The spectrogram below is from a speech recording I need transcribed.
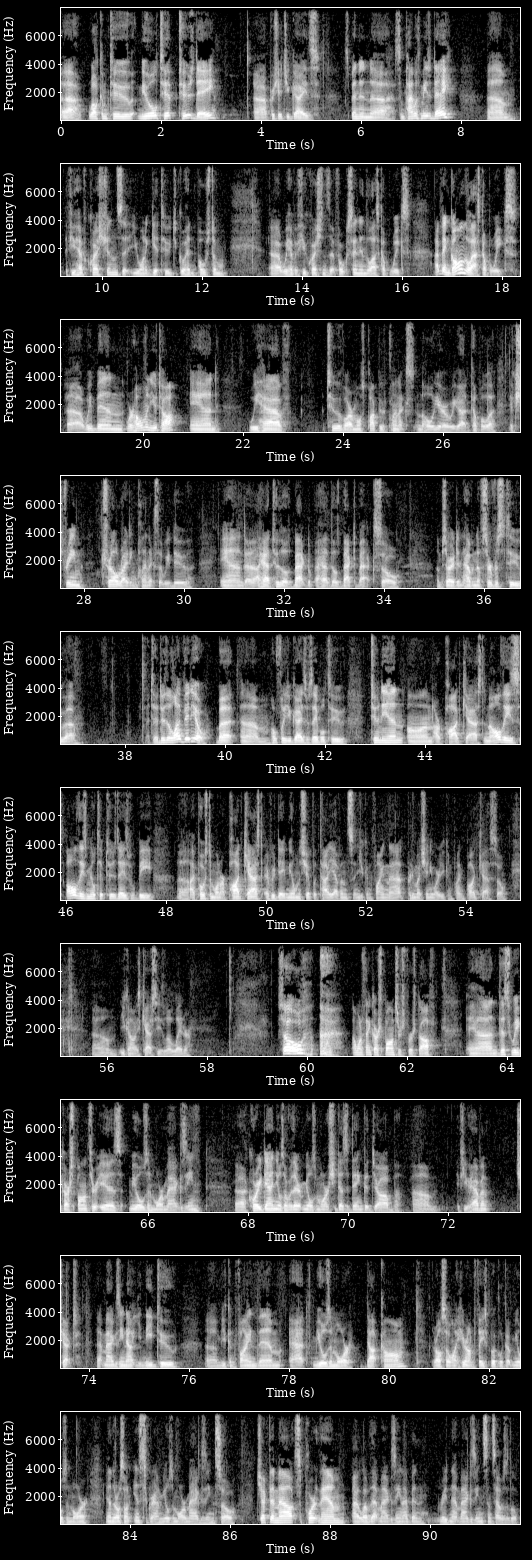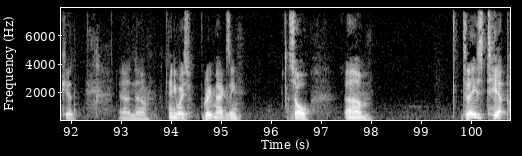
Uh, welcome to Mule Tip Tuesday. Uh, appreciate you guys spending uh, some time with me today. Um, if you have questions that you want to get to, go ahead and post them. Uh, we have a few questions that folks sent in the last couple weeks. I've been gone the last couple weeks. Uh, we've been we're home in Utah, and we have two of our most popular clinics in the whole year. We got a couple of extreme trail riding clinics that we do, and uh, I had two of those back. To, I had those back to back. So I'm sorry I didn't have enough service to uh, to do the live video, but um, hopefully you guys was able to tune in on our podcast. And all these all these Mule Tip Tuesdays will be. Uh, I post them on our podcast, Everyday Mulemanship with Ty Evans, and you can find that pretty much anywhere you can find podcasts. So um, you can always catch these a little later. So I want to thank our sponsors first off. And this week, our sponsor is Mules and More Magazine. Uh, Corey Daniels over there at Mules and More, she does a dang good job. Um, if you haven't checked that magazine out, you need to. Um, you can find them at mulesandmore.com. They're also here on Facebook. Look up Mules and More, and they're also on Instagram, Mules and More Magazine. So check them out, support them. I love that magazine. I've been reading that magazine since I was a little kid. And uh, anyways, great magazine. So um, today's tip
